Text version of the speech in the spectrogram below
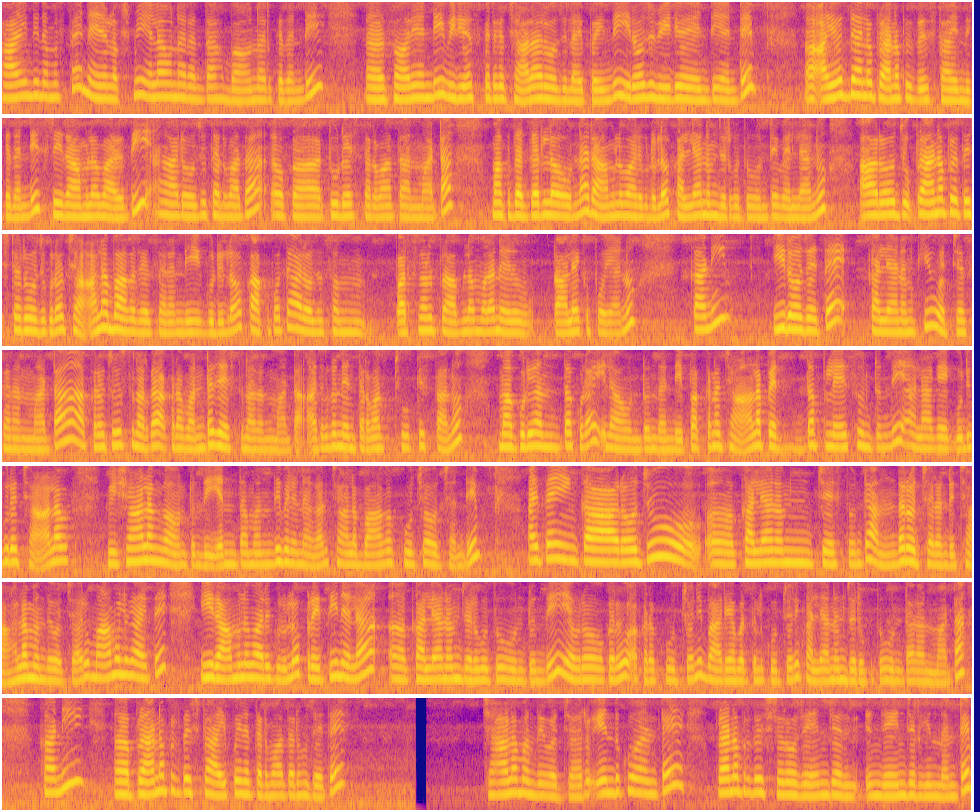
Hi అండి నమస్తే. నేను లక్ష్మి. ఎలా ఉన్నారంతా? బాగున్నారు కదండి? సారీ అండి వీడియోస్ పెట్టక చాలా రోజులు అయిపోయింది. ఈరోజు వీడియో ఏంటి అంటే అయోధ్యలో ప్రాణప్రతిష్ఠ అయింది కదండి శ్రీరాముల వారిది. ఆ రోజు తర్వాత ఒక టూ డేస్ తర్వాత అన్నమాట మాకు దగ్గరలో ఉన్న రాముల వారి గుడిలో కళ్యాణం జరుగుతూ ఉంటే వెళ్ళాను. ఆ రోజు ప్రాణప్రతిష్ఠ రోజు కూడా చాలా బాగా చేశారండి ఈ గుడిలో. కాకపోతే ఆ రోజు సమ్ పర్సనల్ ప్రాబ్లం వల్ల నేను రాలేకపోయాను. కానీ ఈ రోజైతే కళ్యాణంకి వచ్చేసారనమాట అక్కడ చూస్తున్నారుగా అక్కడ వంట చేస్తున్నారనమాట అది కూడా నేను తర్వాత చూపిస్తాను. మా గుడి అంతా కూడా ఇలా ఉంటుందండి. పక్కన చాలా పెద్ద ప్లేస్ ఉంటుంది. అలాగే గుడి కూడా చాలా విశాలంగా ఉంటుంది. ఎంతమంది వెళ్ళినా కానీ చాలా బాగా కూర్చోవచ్చండి. అయితే ఇంకా ఆ రోజు కళ్యాణం చేస్తుంటే అందరూ వచ్చారండి చాలామంది వచ్చారు. మామూలుగా అయితే ఈ రాముల వారి గుడిలో ప్రతి నెల కళ్యాణం జరుగుతూ ఉంటుంది. ఎవరో ఒకరు అక్కడ కూర్చొని భార్యాభర్తలు కూర్చొని కళ్యాణం జరుపుతూ ఉంటారనమాట కానీ ప్రాణ ప్రతిష్ట అయిపోయిన తర్వాత రోజైతే చాలామంది వచ్చారు. ఎందుకు అంటే ప్రాణప్రతిష్ఠ రోజు ఏం జరి ఏం జరిగిందంటే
